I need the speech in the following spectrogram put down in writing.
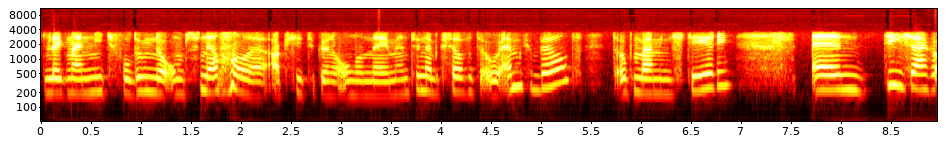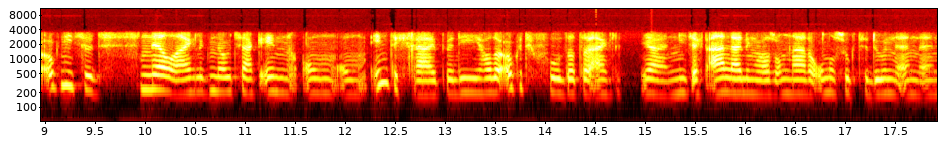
leek mij niet voldoende om snel uh, actie te kunnen ondernemen. En toen heb ik zelf het OM gebeld, het Openbaar Ministerie... En die zagen ook niet zo snel eigenlijk noodzaak in om, om in te grijpen. Die hadden ook het gevoel dat er eigenlijk ja, niet echt aanleiding was om nader onderzoek te doen. En, en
